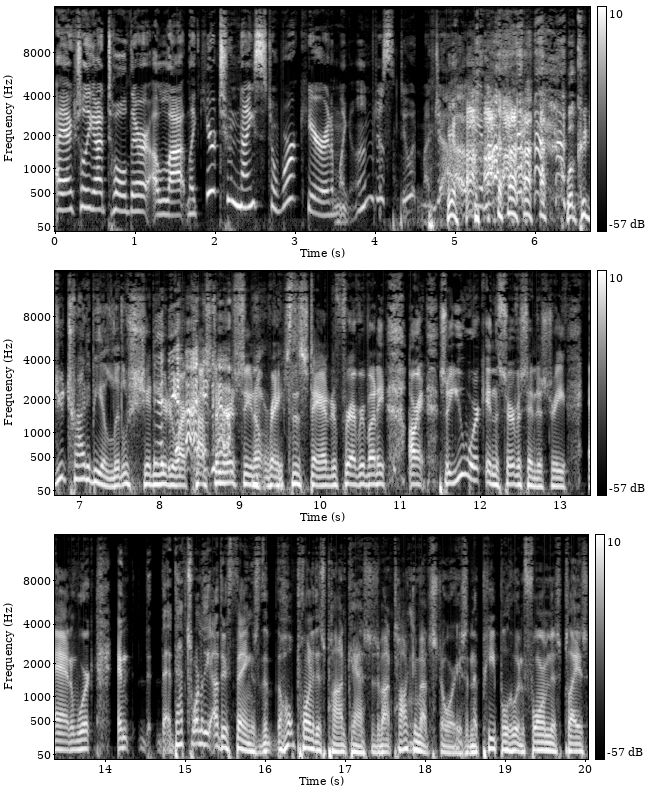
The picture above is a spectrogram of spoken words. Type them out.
I actually got told there a lot, like you're too nice to work here, and I'm like, I'm just doing my job. You know? well, could you try to be a little shittier to Yeah, our customers so you don't raise the standard for everybody? All right. So you work in the service industry and work, and th- that's one of the other things. The, the whole point of this podcast is about talking about stories and the people who inform this place.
